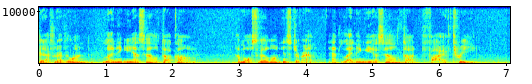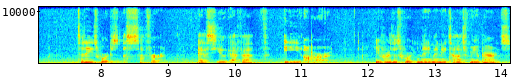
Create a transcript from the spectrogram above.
Good afternoon, everyone. LightningESL.com. I'm also available on Instagram at lightningesl.53. Today's word is suffer. S U F F E R. You've heard this word many, many times from your parents.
